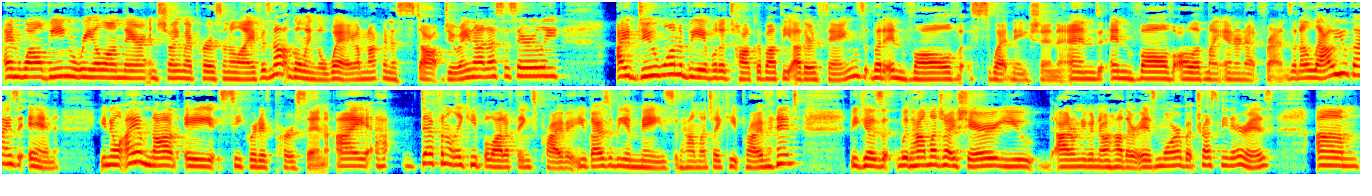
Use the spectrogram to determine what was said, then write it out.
And while being real on there and showing my personal life is not going away, I'm not going to stop doing that necessarily. I do want to be able to talk about the other things, but involve Sweat Nation and involve all of my internet friends and allow you guys in. You know, I am not a secretive person. I definitely keep a lot of things private. You guys would be amazed at how much I keep private because with how much I share, you I don't even know how there is more, but trust me there is. Um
